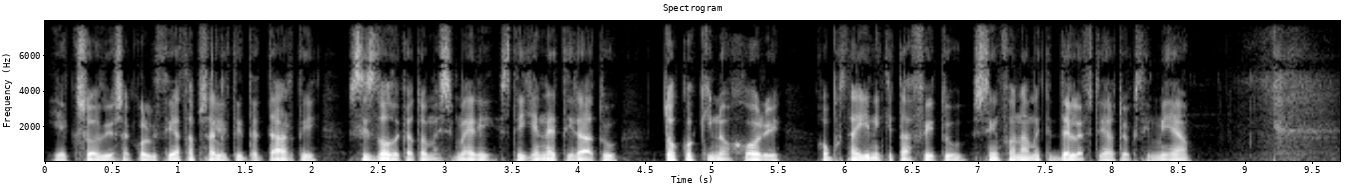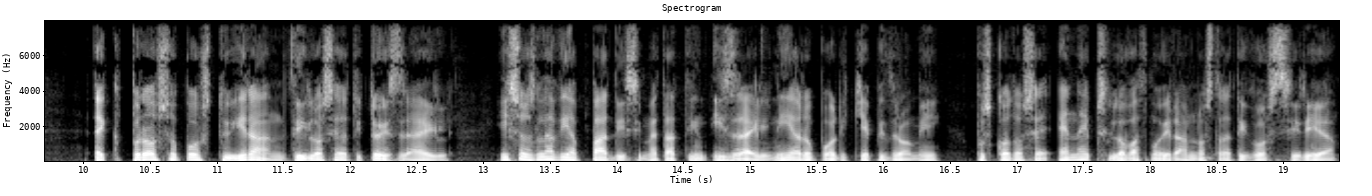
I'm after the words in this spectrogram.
Η εξόδιο ακολουθία θα ψαλεί την Τετάρτη στις 12 το μεσημέρι στη γενέτειρά του, το Κοκκινοχώρι, όπου θα γίνει και ταφή του σύμφωνα με την τελευταία του εκτιμία. Εκπρόσωπος του Ιράν δήλωσε ότι το Ισραήλ ίσως λάβει απάντηση μετά την Ισραηλινή αεροπορική επιδρομή που σκότωσε ένα υψηλόβαθμο Ιρανό στρατηγό στη Συρία.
